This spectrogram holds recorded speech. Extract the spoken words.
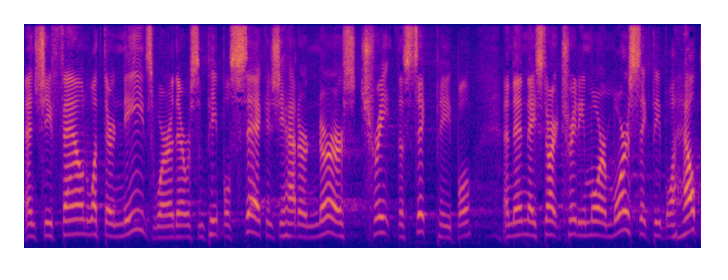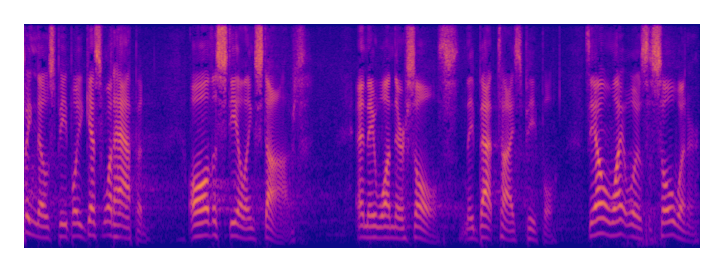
And she found what their needs were. There were some people sick, and she had her nurse treat the sick people. And then they start treating more and more sick people, helping those people. And guess what happened? All the stealing stopped and they won their souls. They baptized people. See, Ellen White was a soul winner.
